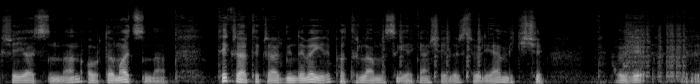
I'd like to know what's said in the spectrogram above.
şeyi açısından, ortamı açısından tekrar tekrar gündeme gelip hatırlanması gereken şeyleri söyleyen bir kişi. Öyle e,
